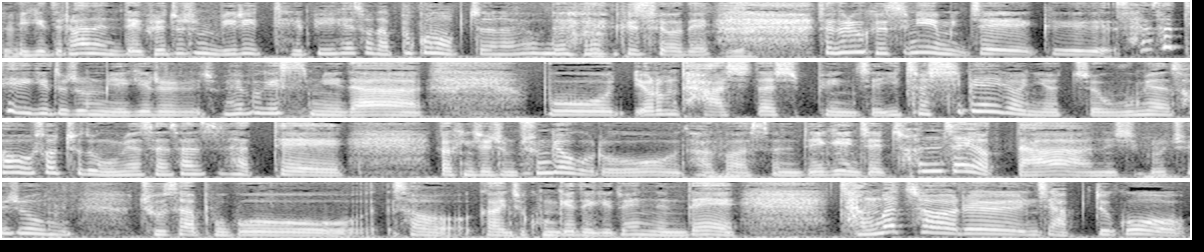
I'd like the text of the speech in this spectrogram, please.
예, 얘기들 하는데 그래도 좀 미리 대비해서 나쁠 건 없잖아요. 네, 그렇죠. 네. 예. 자 그리고 교수님 이제 그 산사태 얘기도 좀 얘기를 좀 해보겠습니다. 뭐 여러분 다 아시다시피 이제 2011년이었죠. 우면 서울 서초동 우면산 산사 사태가 굉장히 좀 충격으로 다가왔었는데 이게 이제 천재였다는 식으로 최종 조사 보고서가 이제 공개되기도 했는데 장마철을 이제 앞두고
